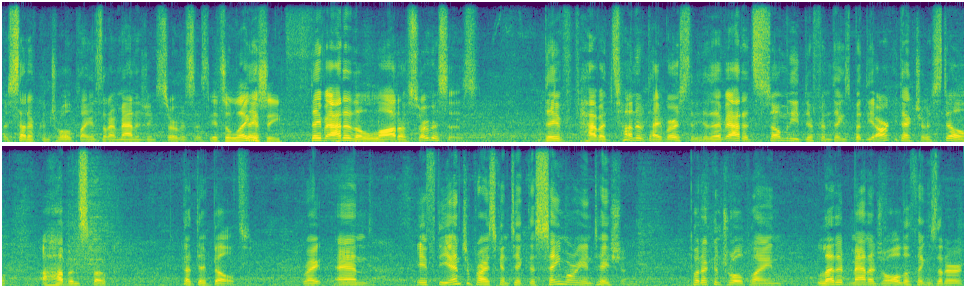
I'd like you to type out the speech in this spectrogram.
a set of control planes that are managing services. It's a legacy. They've, they've added a lot of services. They have have a ton of diversity. They've added so many different things, but the architecture is still a hub and spoke that they built, right? And if the enterprise can take the same orientation, put a control plane, let it manage all the things that are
